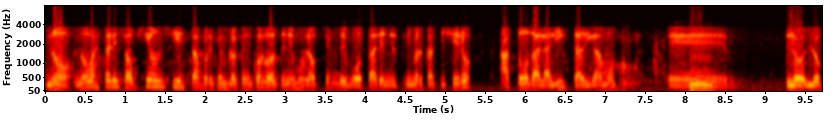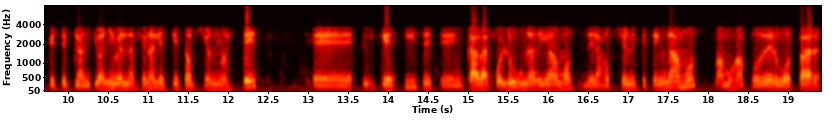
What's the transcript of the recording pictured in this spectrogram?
No, no va a estar esa opción. Sí está, por ejemplo, acá en Córdoba tenemos la opción de votar en el primer casillero a toda la lista, digamos. Eh, mm. lo, lo que se planteó a nivel nacional es que esa opción no esté eh, y que sí se, en cada columna, digamos, de las opciones que tengamos, vamos a poder votar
